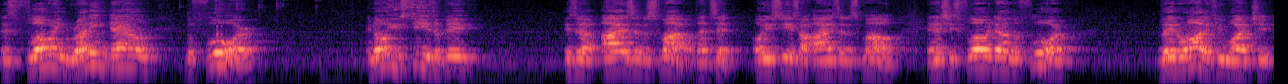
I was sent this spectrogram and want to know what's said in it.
that's flowing, running down the floor, and all you see is a big, is her eyes and a smile. That's it. All you see is her eyes and a smile. And as she's flowing down the floor, later on, if you watch it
